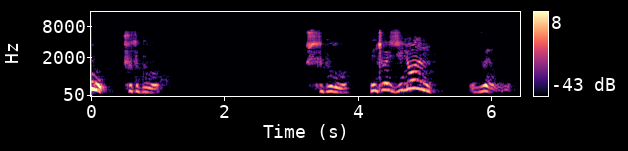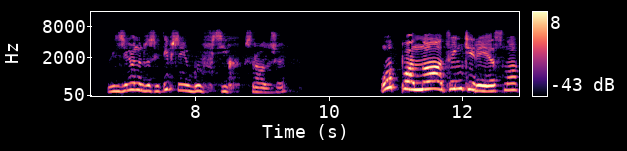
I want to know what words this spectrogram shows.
О, що це було? Що це було? Він чогось зеленим. Він зеленим засвітився і вбив всіх сразу же. Опа-на, це інтересно.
